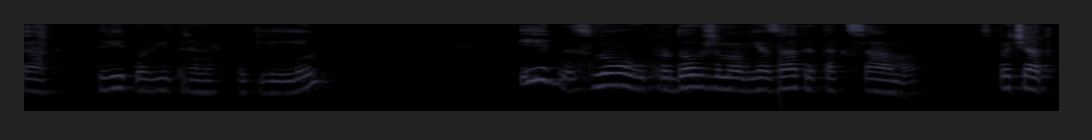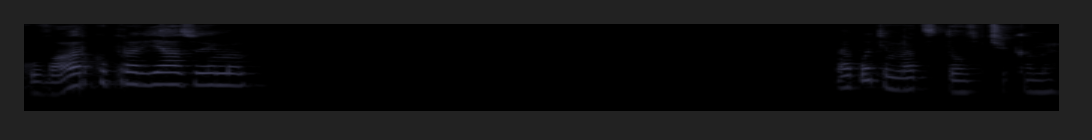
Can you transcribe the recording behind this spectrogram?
Так, дві повітряних петлі. І знову продовжимо в'язати так само. Спочатку в арку пров'язуємо, а потім над стовпчиками.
